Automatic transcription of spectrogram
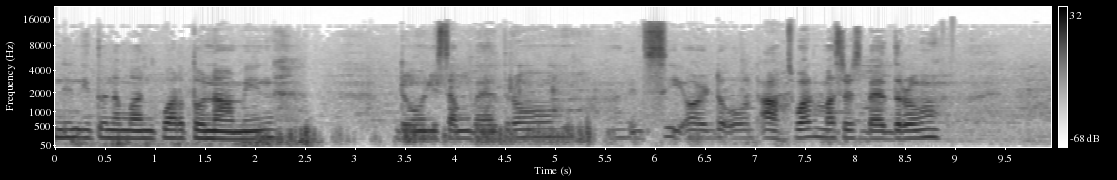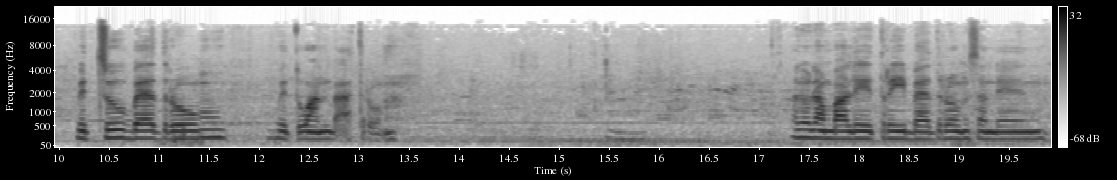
And then ito naman, kwarto namin. Doon, isang bedroom. And then CR doon. Ah, one master's bedroom with two bedroom with one bathroom. Ano lang, bali, three bedrooms and then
